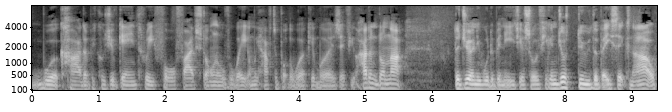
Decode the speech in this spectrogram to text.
work harder because you've gained three, four, five stone overweight, and we have to put the work in. Whereas if you hadn't done that, the journey would have been easier. So if you can just do the basics now,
